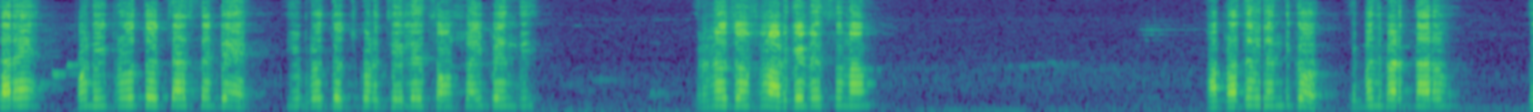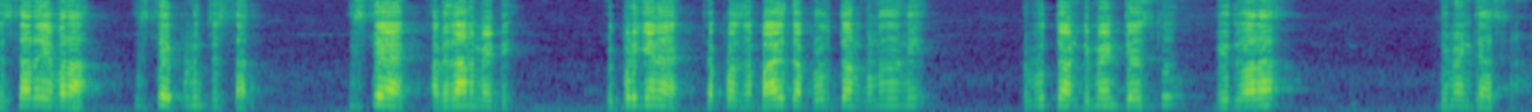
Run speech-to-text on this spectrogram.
సరే పోనీ ఈ ప్రభుత్వం వచ్చేస్తుంటే ఈ ప్రభుత్వం వచ్చి కూడా చేయలేదు సంవత్సరం అయిపోయింది. రెండవ సంవత్సరంలో అడుగేటేస్తున్నాం ఆ ప్రజలను ఎందుకు ఇబ్బంది పెడుతున్నారు? ఇస్తారా ఇవ్వరా? ఇస్తే ఎప్పటి నుంచి ఇస్తారు? ఇస్తే ఆ విధానం ఏంటి? ఇప్పటికైనా చెప్పాల్సిన బాధ్యత ప్రభుత్వానికి ఉన్నదని ప్రభుత్వాన్ని డిమాండ్ చేస్తూ మీ ద్వారా డిమాండ్ చేస్తున్నాను.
